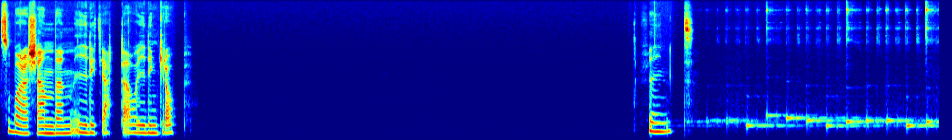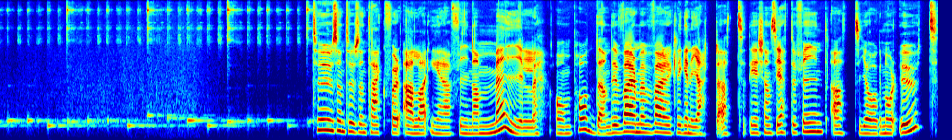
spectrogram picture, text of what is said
Så bara känn den i ditt hjärta och i din kropp. Fint. Tusen, tusen tack för alla era fina mejl om podden. Det värmer verkligen i hjärtat. Det känns jättefint att jag når ut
